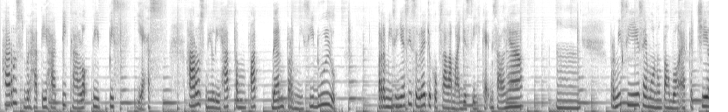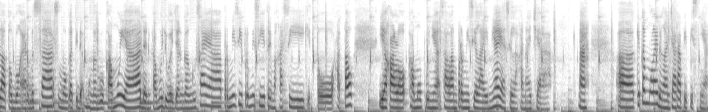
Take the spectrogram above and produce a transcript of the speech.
harus berhati-hati kalau pipis. Yes, harus dilihat tempat dan permisi dulu. Permisinya sih sebenarnya cukup salam aja sih, kayak misalnya hmm, permisi saya mau numpang buang air kecil atau buang air besar semoga tidak mengganggu kamu ya dan kamu juga jangan ganggu saya permisi permisi terima kasih gitu atau ya kalau kamu punya salam permisi lainnya ya silakan aja Nah, uh, kita mulai dengan cara pipisnya.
